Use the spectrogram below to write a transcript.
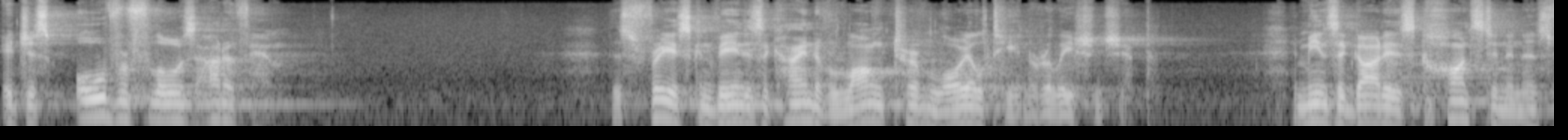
it just overflows out of him. This phrase conveys a kind of long term loyalty in a relationship. It means that God is constant in his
